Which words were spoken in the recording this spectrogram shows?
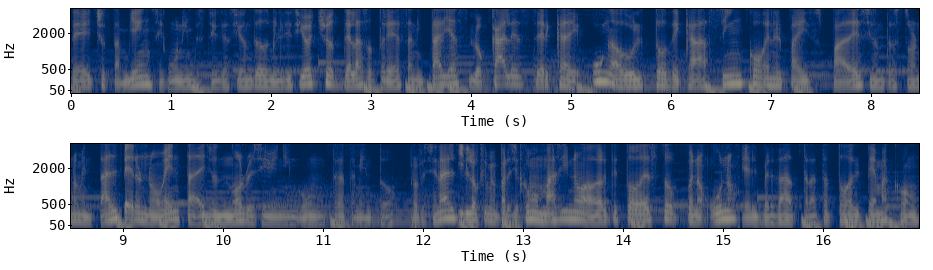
De hecho, también, según una investigación de 2018 de las autoridades sanitarias locales, cerca de un adulto de cada cinco en el país padece un trastorno mental, pero 90 de ellos no reciben ningún tratamiento profesional. Y lo que me pareció como más innovador de todo esto, bueno, uno, él verdad trata todo el tema con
